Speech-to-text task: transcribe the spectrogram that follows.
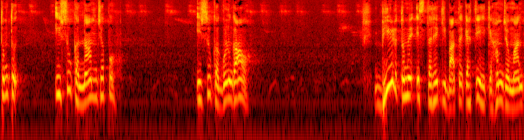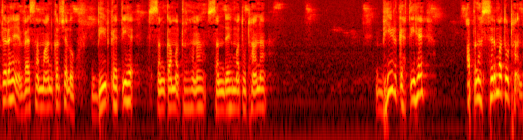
तुम तो ईसु का नाम जपो। ईसु का गुण गाओ। भीड़ तुम्हें इस तरह की बातें कहती है कि हम जो मानते रहे, वैसा मानकर चलो। भीड़ कहती है, शंका मत उठाना, संदेह मत उठाना। भीड़ कहती है, अपना सिर मत उठाना,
